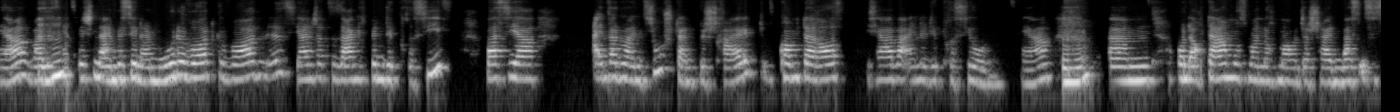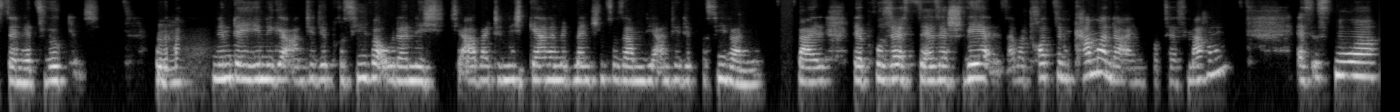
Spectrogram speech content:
Ja, weil mhm. es inzwischen ein bisschen ein Modewort geworden ist. Ja, anstatt zu sagen, ich bin depressiv, was ja einfach nur einen Zustand beschreibt, kommt daraus, ich habe eine Depression. Ja? Mhm. Ähm, und auch da muss man nochmal unterscheiden, was ist es denn jetzt wirklich? Oder mhm. nimmt derjenige Antidepressiva oder nicht? Ich arbeite nicht gerne mit Menschen zusammen, die Antidepressiva nehmen, weil der Prozess sehr, sehr schwer ist. Aber trotzdem kann man da einen Prozess machen. Es ist nur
